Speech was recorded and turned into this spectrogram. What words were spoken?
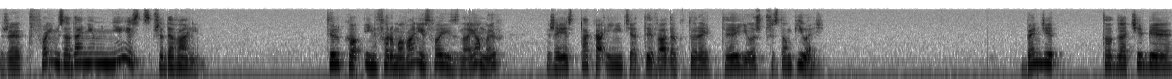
że Twoim zadaniem nie jest sprzedawanie, tylko informowanie swoich znajomych, że jest taka inicjatywa, do której Ty już przystąpiłeś. Będzie to dla Ciebie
